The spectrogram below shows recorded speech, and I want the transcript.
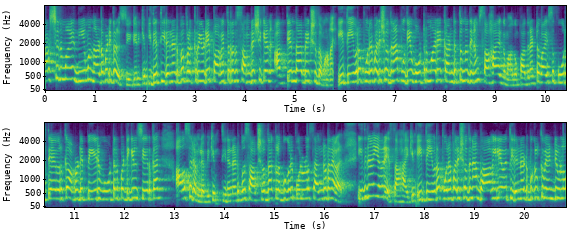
കർശന കർശനമായ നിയമ നടപടികൾ സ്വീകരിക്കും. ഇത് തിരഞ്ഞെടുപ്പ് പ്രക്രിയയുടെ പവിത്രത സംരക്ഷിക്കാൻ അത്യന്താപേക്ഷിതമാണ്. ഈ തീവ്ര പുനഃപരിശോധന പുതിയ വോട്ടർമാരെ കണ്ടെത്തുന്നതിനും സഹായകമാകും. പതിനെട്ട് വയസ്സ് പൂർത്തിയായവർക്ക് അവരുടെ പേര് വോട്ടർ പട്ടികയിൽ ചേർക്കാൻ അവസരം ലഭിക്കും. തിരഞ്ഞെടുപ്പ് സാക്ഷരതാ ക്ലബ്ബുകൾ പോലുള്ള സംഘടനകൾ ഇതിനായി അവരെ സഹായിക്കും. ഈ തീവ്ര പുനഃപരിശോധന ഭാവിയിലെ തിരഞ്ഞെടുപ്പുകൾക്ക് വേണ്ടിയുള്ള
